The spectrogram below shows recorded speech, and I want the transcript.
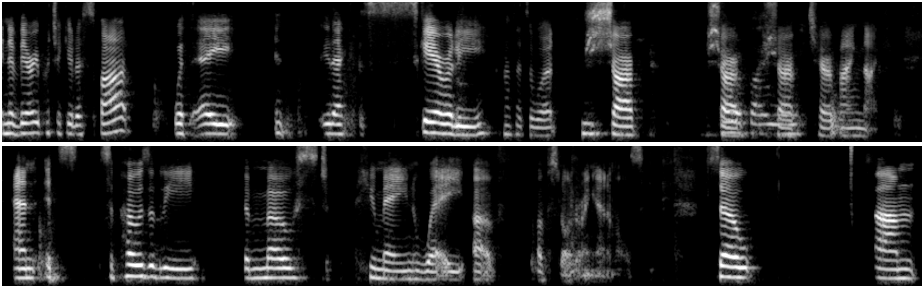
in a very particular spot with a, in- like scarily, I don't know if that's a word, sharp, sharp, Terrifying sharp, terrifying knife. And it's supposedly the most humane way of, of slaughtering animals. So, um,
